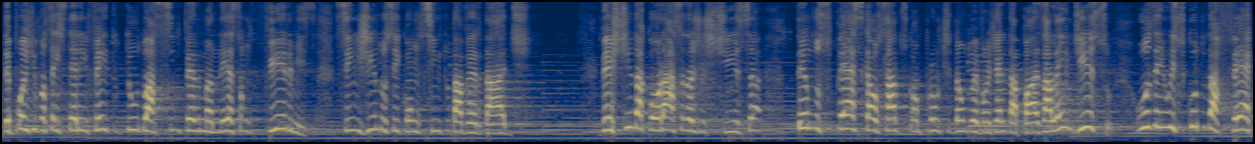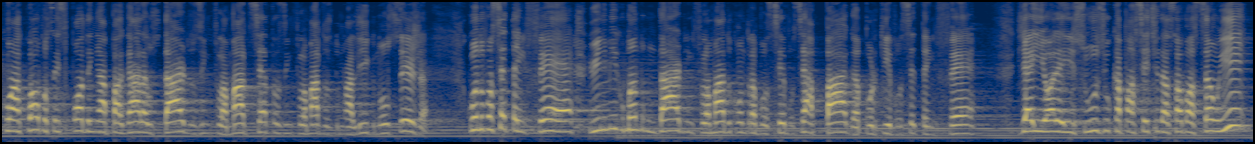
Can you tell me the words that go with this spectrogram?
Depois de vocês terem feito tudo, assim permaneçam firmes, cingindo-se com o cinto da verdade vestindo a couraça da justiça, tendo os pés calçados com a prontidão do evangelho da paz. Além disso, usem o escudo da fé, com a qual vocês podem apagar os dardos inflamados, setas inflamadas do maligno. Ou seja, quando você tem fé e o inimigo manda um dardo inflamado contra você, você apaga porque você tem fé. E aí, olha isso, use o capacete da salvação e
